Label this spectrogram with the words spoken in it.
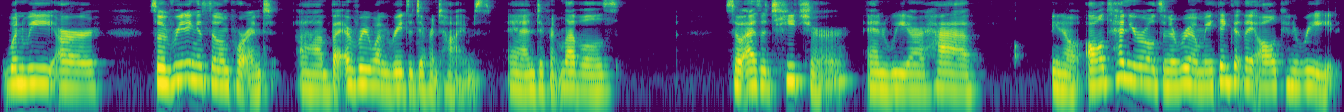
when we are, so reading is so important, um, but everyone reads at different times and different levels. So as a teacher, and we are have, you know, all 10 year olds in a room, we think that they all can read.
